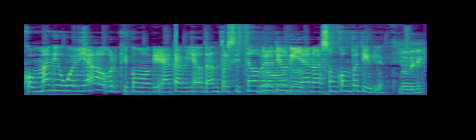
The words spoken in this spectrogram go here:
Con Mac es hueveado porque como que ha cambiado tanto el sistema operativo No, que ya no son compatibles. No tenéis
